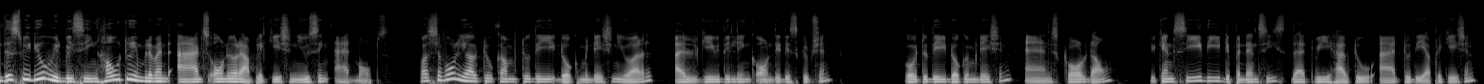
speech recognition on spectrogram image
In this video, we'll be seeing how to implement ads on your application using AdMobs. First of all, you have to come to the documentation URL. I'll give you the link on the description. Go to the documentation and scroll down. You can see the dependencies that we have to add to the application.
